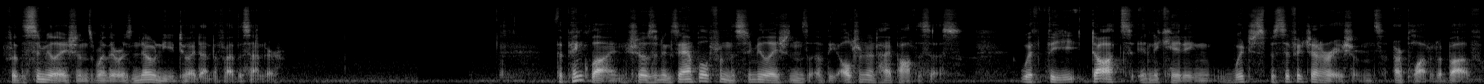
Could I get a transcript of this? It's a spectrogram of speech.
for the simulations where there was no need to identify the sender. The pink line shows an example from the simulations of the alternate hypothesis, with the dots indicating which specific generations are plotted above.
